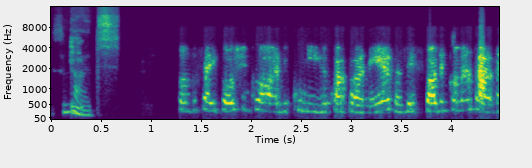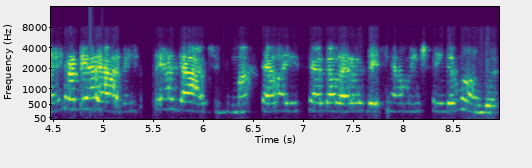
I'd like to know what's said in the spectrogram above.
cidades quando sair post collab comigo com a Planeta, vocês podem comentar, vem para BH, vem para BH, tipo, martela aí se a galera vê que realmente tem demanda.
